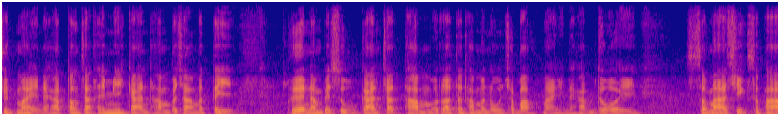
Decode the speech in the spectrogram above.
ชุดใหม่นะครับ ต้องจัดให้มีการทำประชามติ เพื่อนำไปสู่การจัดทำรัฐธรรมนูญฉบับใหม่นะครับ โดยสมาชิกสภา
